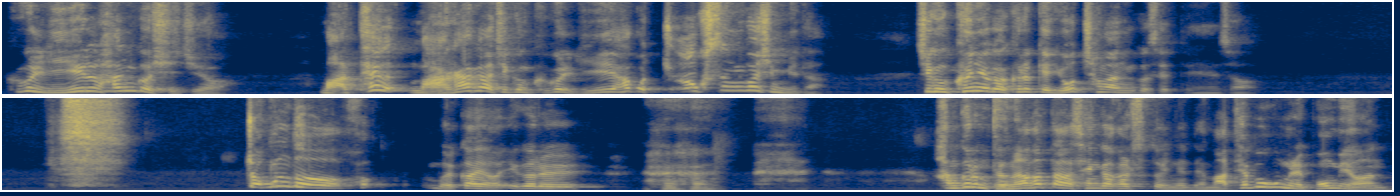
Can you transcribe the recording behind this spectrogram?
그걸 이해를 한 것이죠. 마태, 마가가 지금 그걸 이해하고 쭉 쓴 것입니다. 지금 그녀가 그렇게 요청한 것에 대해서 조금 더, 허- 뭘까요? 이거를 한 걸음 더 나갔다가 생각할 수도 있는데 마태복음을 보면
